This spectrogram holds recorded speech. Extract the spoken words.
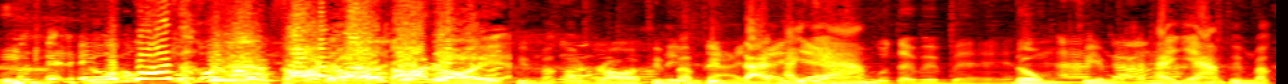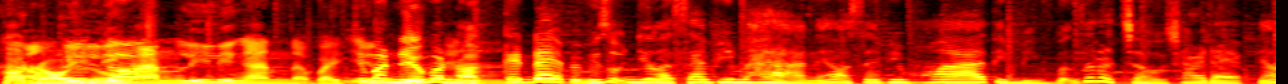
đúng. quá thôi à, có rồi có rồi. Phim đó có, có rồi. Phim đó phim đại thái giám của TVB đúng à, phim đại thái giám phim đó có rồi Lý Liên Anh Lý Liên Anh là vai nhưng mà nếu mà nói cái đẹp ví dụ như là xem phim Hàn ấy hoặc xem phim Hoa thì mình vẫn rất là chờ trai đẹp nhá.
